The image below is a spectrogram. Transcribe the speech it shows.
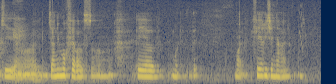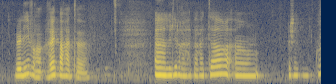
qui, est, qui, un humour féroce. Et euh, ouais, féerie générale. Le livre Réparateur. Euh, le livre Réparateur. J'avais dit quoi?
